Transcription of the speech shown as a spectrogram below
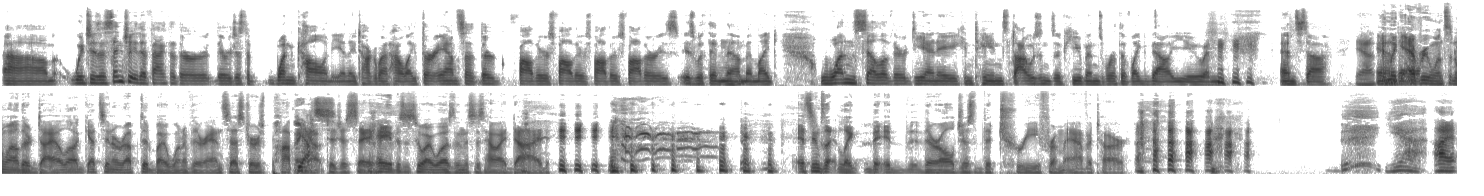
Um which is essentially the fact that they're they're just a one colony and they talk about how like their ancestor their father's father's father's father is is within them and like one cell of their dna contains thousands of humans worth of like value and and stuff yeah And like uh, every once in a while, their dialogue gets interrupted by one of their ancestors popping Yes. out to just say, "Hey, this is who I was, and this is how I died." it seems like like they, they're all just the tree from Avatar. yeah I, I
